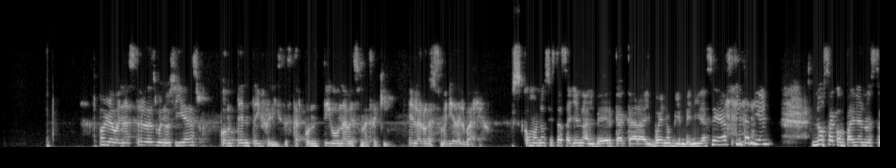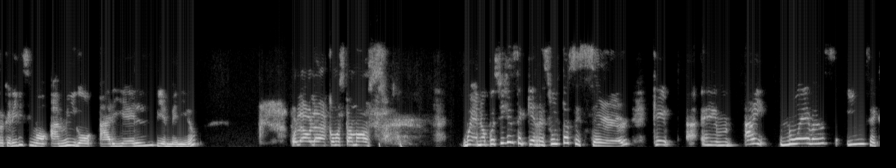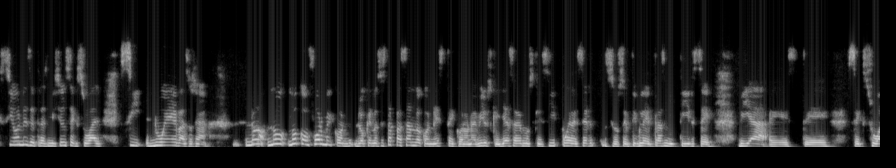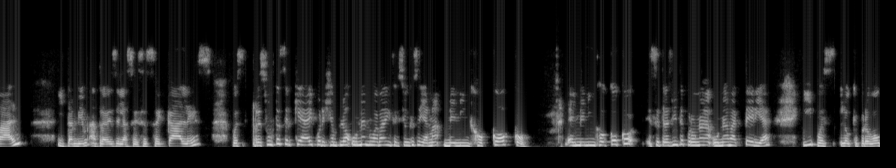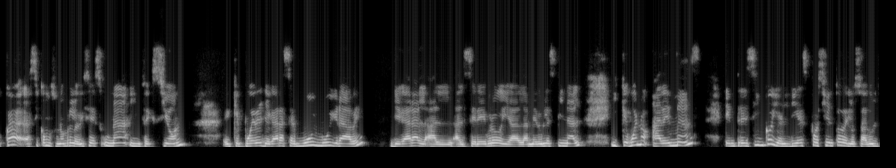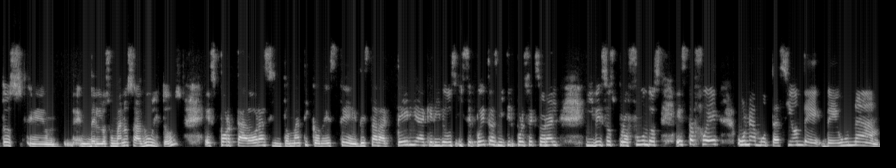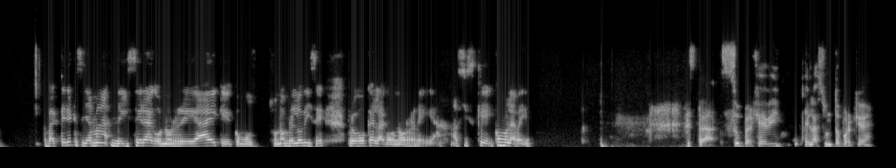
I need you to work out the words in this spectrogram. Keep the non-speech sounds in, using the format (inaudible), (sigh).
Hola, buenas tardes, buenos días. Contenta y feliz de estar contigo una vez más aquí, en la orgasmería del barrio. Pues como no, si estás allá en la alberca, caray. Bueno, bienvenida seas. Y también (laughs) nos acompaña nuestro queridísimo amigo Ariel. Bienvenido. Hola, hola, ¿cómo estamos? Bueno, pues fíjense que resulta ser que ah, em, hay nuevas infecciones de transmisión sexual, sí, nuevas, o sea, no, no, no conforme con lo que nos está pasando con este coronavirus, que ya sabemos que sí puede ser susceptible de transmitirse vía este, sexual, y también a través de las heces fecales, pues resulta ser que hay, por ejemplo, una nueva infección que se llama meningococo. El meningococo se transmite por una, una, bacteria y pues lo que provoca, así como su nombre lo dice, es una infección eh, que puede llegar a ser muy, muy grave llegar al, al, cerebro y a la médula espinal y que bueno, además entre el 5 y el 10% de los adultos, eh, de los humanos adultos, es portador asintomático de, este, de esta bacteria, queridos, y se puede transmitir por sexo oral y besos profundos. Esta fue una mutación de, de una bacteria que se llama Neisseria gonorreae, que como su nombre lo dice, provoca la gonorrea. Así es que, ¿cómo la ven? Está súper heavy el asunto porque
